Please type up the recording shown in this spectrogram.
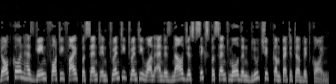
Dogecoin has gained 45% in 2021 and is now just 6% more than blue chip competitor Bitcoin.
